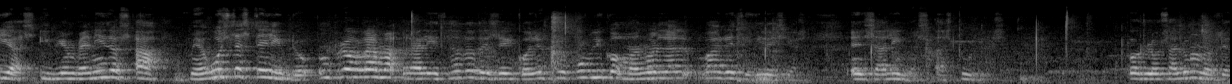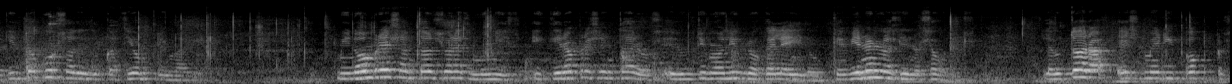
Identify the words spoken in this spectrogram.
días y bienvenidos a Me gusta este libro, un programa realizado desde el Colegio Público Manuel Álvarez Iglesias, en Salinas, Asturias, por los alumnos de quinto curso de educación primaria. Mi nombre es Antón Suárez Muñiz y quiero presentaros el último libro que he leído, que vienen los dinosaurios. La autora es Mary Poppins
